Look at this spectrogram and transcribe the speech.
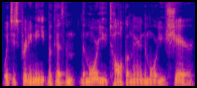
which is pretty neat because the the more you talk on there and the more you share,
